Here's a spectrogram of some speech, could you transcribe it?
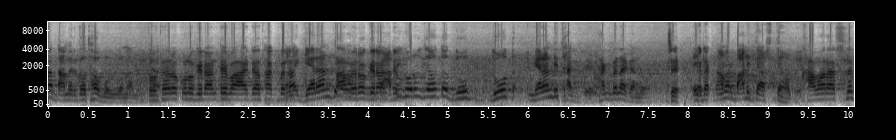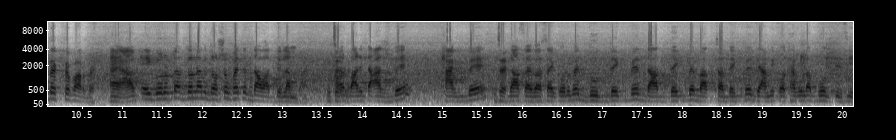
না দামের কথাও বলব না আমি। দুধেরও কোনো গ্যারান্টি বা আইডিয়া থাকবে না? গ্যারান্টি দামেরও গ্যারান্টি গরু যেহেতু দুধ দুধ গ্যারান্টি থাকবে থাকবে না কেন? এটা আমার বাড়িতে আসতে হবে। খামার আসলে দেখতে পারবে। হ্যাঁ আর এই গরুটার জন্য আমি দর্শক ভাইদের দাওয়াত দিলাম ভাই। আমার বাড়িতে আসবে। থাকবে। যাচাই বাছাই করবে দুধ দেখবে দাঁত দেখবে বাচ্চা দেখবে যে আমি কথাগুলো বলতেছি।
